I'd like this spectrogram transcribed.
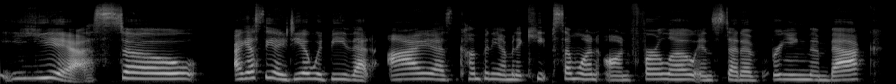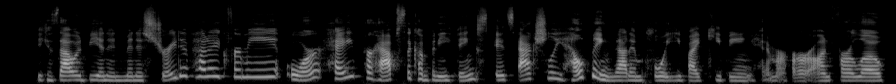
Yeah. So I guess the idea would be that I, as a company, I'm going to keep someone on furlough instead of bringing them back because that would be an administrative headache for me. Or, hey, perhaps the company thinks it's actually helping that employee by keeping him or her on furlough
